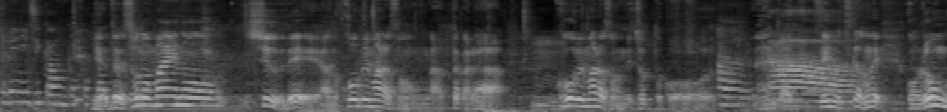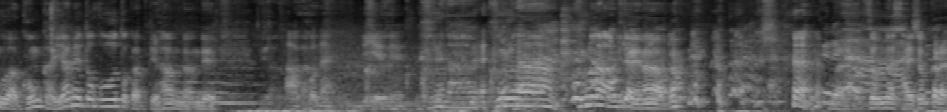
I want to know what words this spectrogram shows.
それに時間がかかって。いやだからその前の週であの神戸マラソンがあったからうん。神戸マラソンでちょっとこうあなんか全部使う。のでこのロングは今回やめとこうとかっていう判断でいやあ来ない。BNS 来るな来るな来るなみたいなそんな最初から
